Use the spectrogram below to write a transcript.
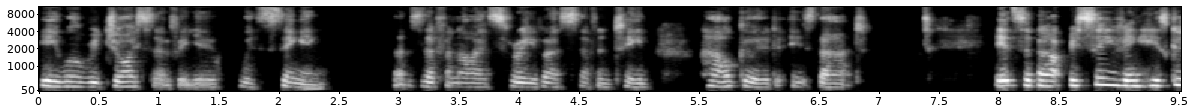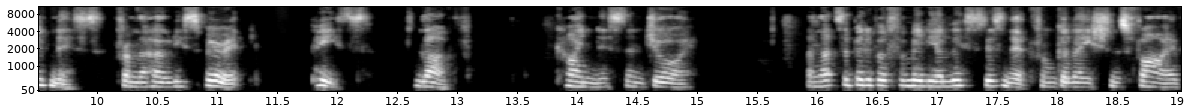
he will rejoice over you with singing. That's Zephaniah 3, verse 17. How good is that? It's about receiving His goodness from the Holy Spirit peace, love, kindness, and joy. And that's a bit of a familiar list, isn't it, from Galatians 5,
